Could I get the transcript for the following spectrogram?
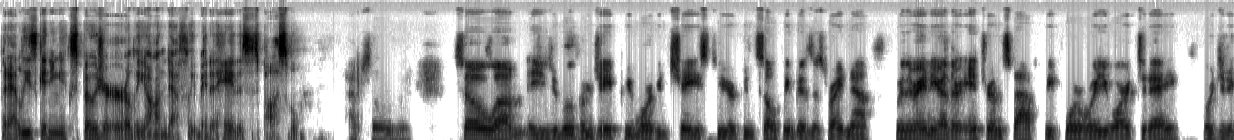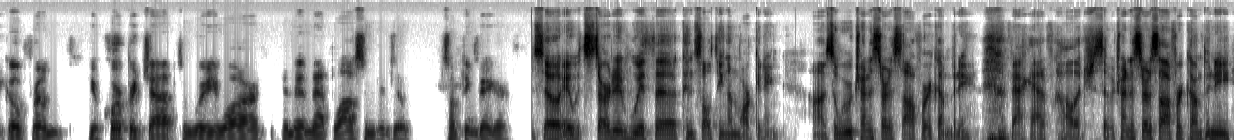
but at least getting exposure early on definitely made it, hey, this is possible. Absolutely. So, um, as you move from JP Morgan Chase to your consulting business right now, were there any other interim stops before where you are today? Or did it go from your corporate job to where you are and then that blossomed into something bigger? So it started with uh, consulting on marketing. Uh, so we were trying to start a software company back out of college. So we're trying to start a software company.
